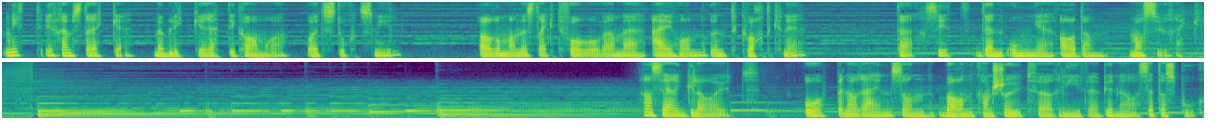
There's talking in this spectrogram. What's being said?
midt i fremste rekke, med blikket rett i kamera og et stort smil, armene strekt forover med ei hånd rundt hvert kne, der sitter den unge Adam Masurek. Han ser glad ut, åpen og rein sånn barn kan se ut før livet begynner å sette spor.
